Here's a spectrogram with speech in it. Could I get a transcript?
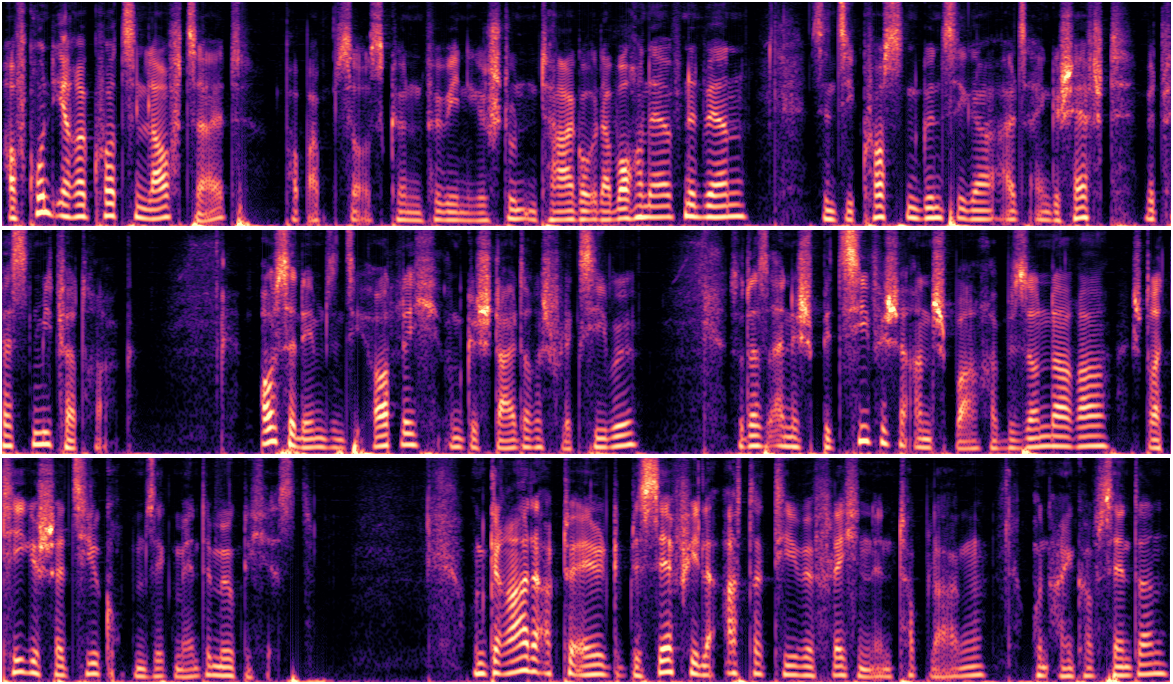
Aufgrund ihrer kurzen Laufzeit (Pop-up-Stores können für wenige Stunden, Tage oder Wochen eröffnet werden) sind sie kostengünstiger als ein Geschäft mit festem Mietvertrag. Außerdem sind sie örtlich und gestalterisch flexibel, so dass eine spezifische Ansprache besonderer strategischer Zielgruppensegmente möglich ist. Und gerade aktuell gibt es sehr viele attraktive Flächen in Toplagen und Einkaufszentren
